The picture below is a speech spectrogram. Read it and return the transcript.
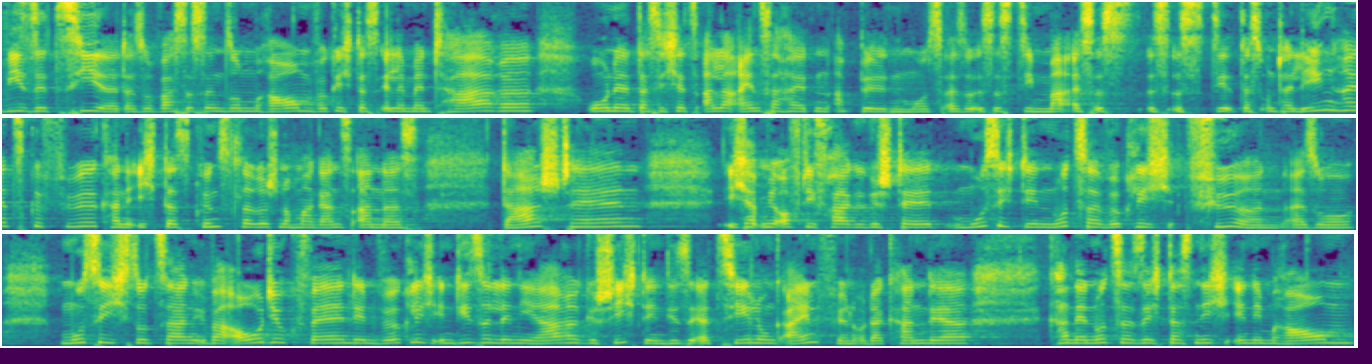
wie seziert. Also was ist in so einem Raum wirklich das Elementare, ohne dass ich jetzt alle Einzelheiten abbilden muss. Also es ist, die, es ist, es ist die, das Unterlegenheitsgefühl, kann ich das künstlerisch nochmal ganz anders darstellen. Ich habe mir oft die Frage gestellt, muss ich den Nutzer wirklich führen? Also muss ich sozusagen über Audioquellen den wirklich in diese lineare Geschichte, in diese Erzählung einführen oder kann der kann der Nutzer sich das nicht in dem Raum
